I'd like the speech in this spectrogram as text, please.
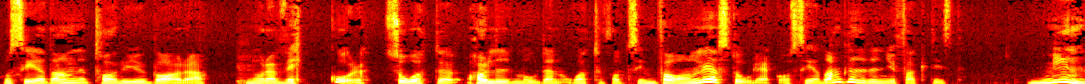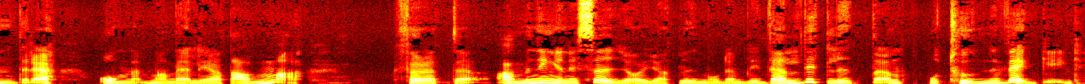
och sedan tar det ju bara några veckor så åter, har livmodern återfått sin vanliga storlek och sedan blir den ju faktiskt mindre om man väljer att amma. För att eh, amningen i sig gör ju att livmodern blir väldigt liten och tunnväggig.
